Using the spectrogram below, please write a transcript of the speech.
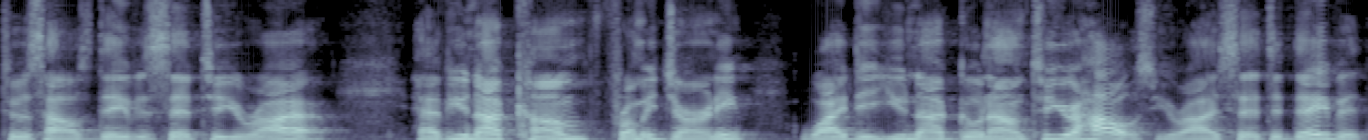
to his house, David said to Uriah, Have you not come from a journey? Why did you not go down to your house? Uriah said to David,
